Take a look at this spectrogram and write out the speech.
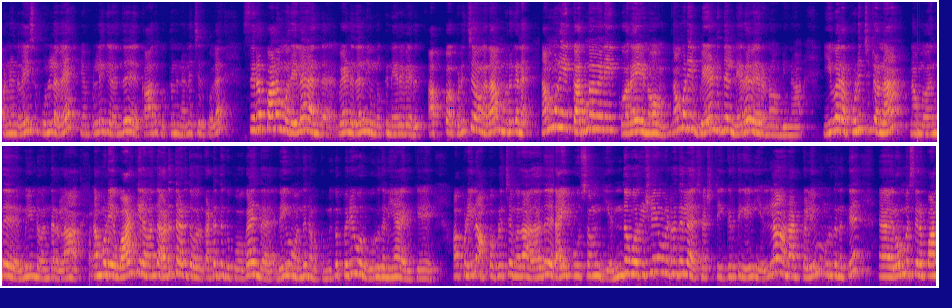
பன்னெண்டு வயசுக்குள்ளவே என் பிள்ளைக்கு வந்து காது குத்துன்னு நினச்சது போல் சிறப்பான முறையில் அந்த வேண்டுதல் இவங்களுக்கு நிறைவேறுது. அப்போ பிடிச்சவங்க தான் முருகனை. நம்முடைய கர்மவினை குறையணும். நம்முடைய வேண்டுதல் நிறைவேறணும் அப்படின்னா இவரை பிடிச்சிட்டோன்னா நம்ம வந்து மீண்டு வந்துடலாம் நம்முடைய வாழ்க்கையில் வந்து அடுத்த அடுத்த ஒரு கட்டத்துக்கு போக இந்த தெய்வம் வந்து நமக்கு மிகப்பெரிய ஒரு உறுதுணையாக இருக்குது அப்படின்னு அப்போ பிடிச்சவங்க தான். அதாவது தைப்பூசம் எந்த ஒரு விஷயம் விடுறதில்ல. சஷ்டி கிருத்திகைன்னு எல்லா நாட்களையும் முருகனுக்கு ரொம்ப சிறப்பான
